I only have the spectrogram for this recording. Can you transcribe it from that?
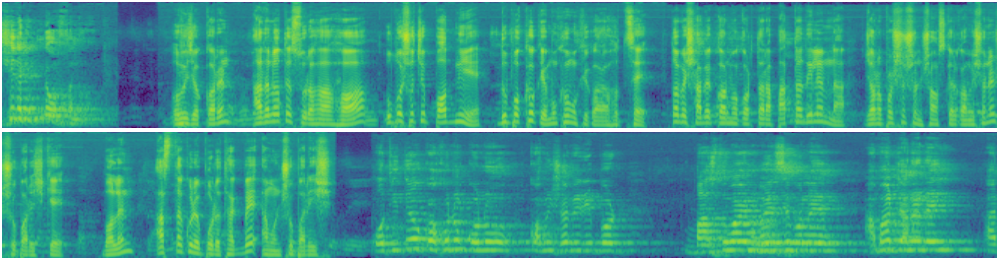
সেটা কিন্তু ব্যবস্থা নেওয়া অভিযোগ করেন আদালতে সুরাহা হওয়া উপসচিব পদ নিয়ে দুপক্ষকে মুখোমুখি করা হচ্ছে। তবে সাবেক কর্মকর্তারা পাত্তা দিলেন না জনপ্রশাসন সংস্কার কমিশনের সুপারিশকে। বলেন আস্থা করে পড়ে থাকবে এমন সুপারিশ। অতীতেও কখনো কোনো কমিশনের রিপোর্ট বাস্তবায়ন হয়েছে বলে আমার জানা নেই আর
